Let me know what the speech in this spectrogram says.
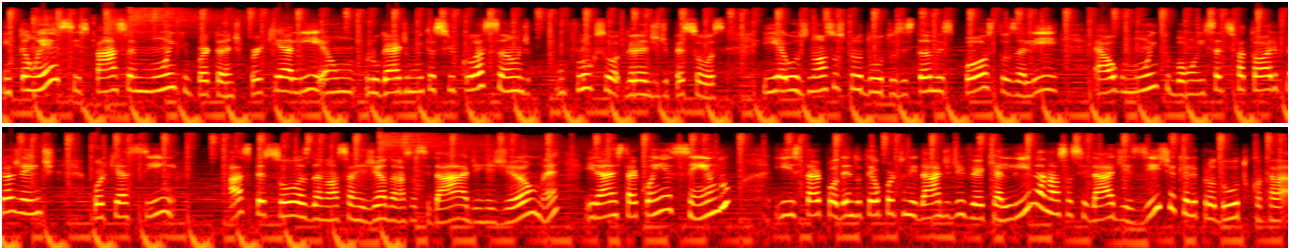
Então esse espaço é muito importante porque ali é um lugar de muita circulação, de um fluxo grande de pessoas e os nossos produtos estando expostos ali é algo muito bom e satisfatório para gente, porque assim as pessoas da nossa região, da nossa cidade, região, né, irá estar conhecendo e estar podendo ter oportunidade de ver que ali na nossa cidade existe aquele produto com aquela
